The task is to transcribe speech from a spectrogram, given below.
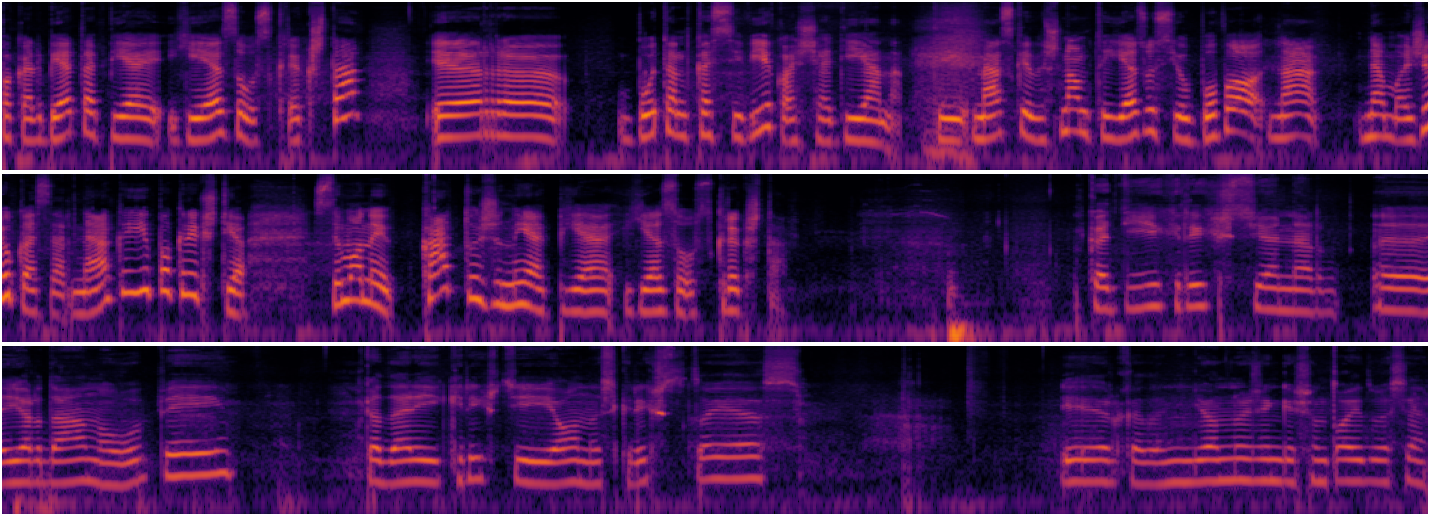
pakalbėti apie Jėzaus krikštą ir būtent kas įvyko šią dieną. Tai mes, kaip žinom, tai Jėzus jau buvo, na, nemažiukas ar ne, kai jį pakrikštijo. Simonai, ką tu žinai apie Jėzaus krikštą? Kad jį krikštijo Ner- e, Jordano upėjai, kad dar jį krikštijo Jonas Krikštojas ir kad ant jo nužengė šventoji dvasia.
